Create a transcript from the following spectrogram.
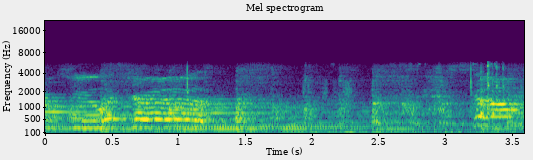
find to a drug. Some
